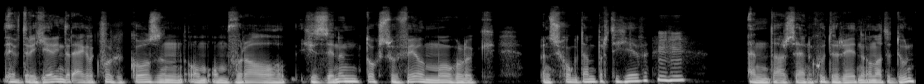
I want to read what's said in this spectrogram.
heeft de regering er eigenlijk voor gekozen om, om vooral gezinnen toch zoveel mogelijk een schokdemper te geven. Mm -hmm. En daar zijn goede redenen om dat te doen.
